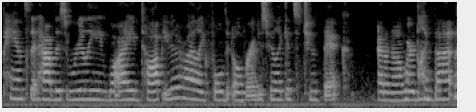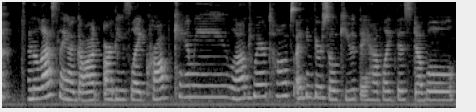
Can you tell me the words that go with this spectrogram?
pants that have this really wide top. Even if I like fold it over, I just feel like it's too thick. I don't know, I'm weird like that. And the last thing I got are these like crop cami loungewear tops. I think they're so cute. They have like this double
